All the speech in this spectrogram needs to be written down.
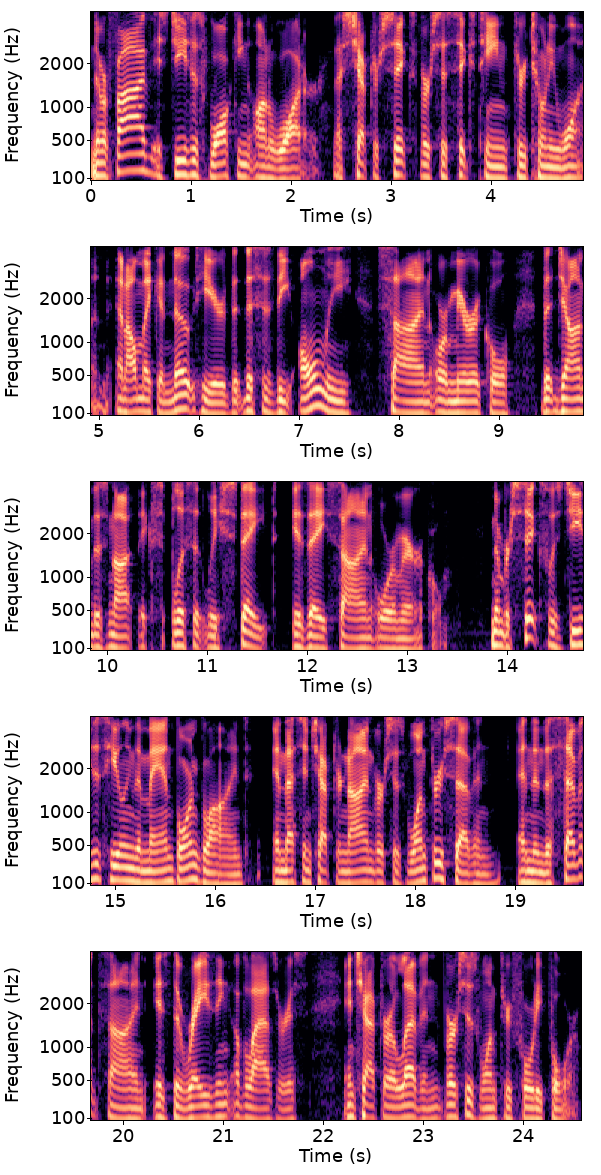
Number five is Jesus walking on water. That's chapter 6, verses 16 through 21. And I'll make a note here that this is the only sign or miracle that John does not explicitly state is a sign or a miracle. Number six was Jesus healing the man born blind, and that's in chapter 9, verses 1 through 7. And then the seventh sign is the raising of Lazarus in chapter 11, verses 1 through 44.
